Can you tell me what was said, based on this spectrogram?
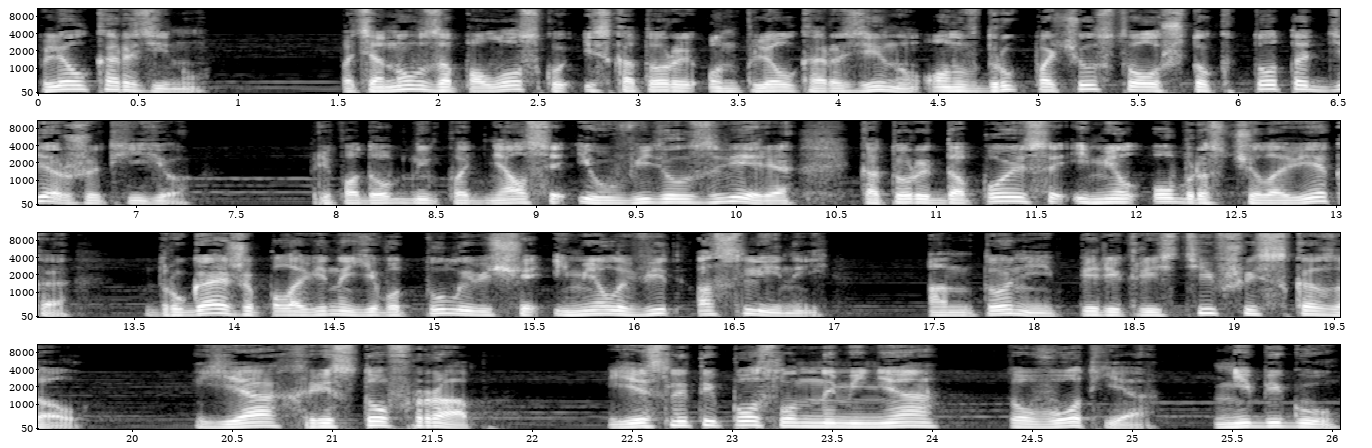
плел корзину – Потянув за полоску, из которой он плел корзину, он вдруг почувствовал, что кто-то держит ее. Преподобный поднялся и увидел зверя, который до пояса имел образ человека, другая же половина его туловища имела вид ослиный. Антоний, перекрестившись, сказал, «Я Христов раб. Если ты послан на меня, то вот я, не бегу»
